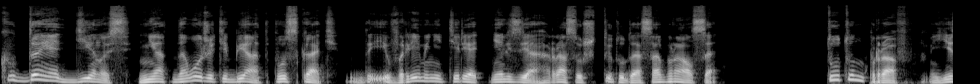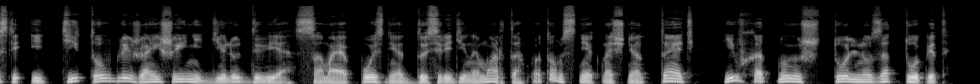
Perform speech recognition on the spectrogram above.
Куда я денусь? Ни одного же тебя отпускать. Да и времени терять нельзя, раз уж ты туда собрался. Тут он прав. Если идти, то в ближайшие неделю-две, самое позднее до середины марта, потом снег начнет таять и входную штольню затопит,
